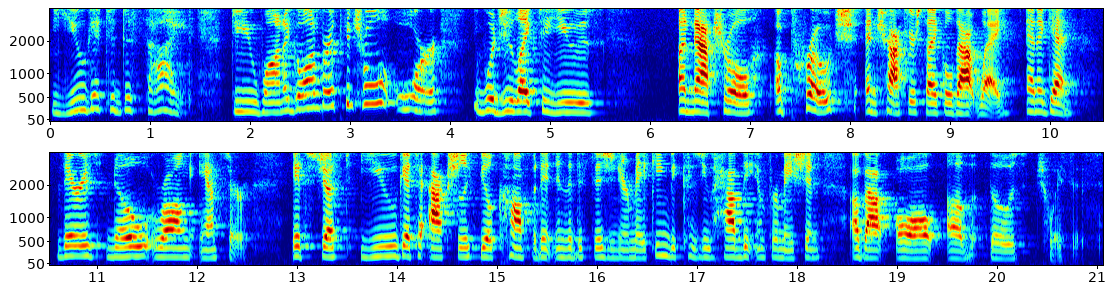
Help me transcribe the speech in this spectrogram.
you get to decide do you want to go on birth control or would you like to use a natural approach and track your cycle that way? And again, there is no wrong answer. It's just you get to actually feel confident in the decision you're making because you have the information about all of those choices.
